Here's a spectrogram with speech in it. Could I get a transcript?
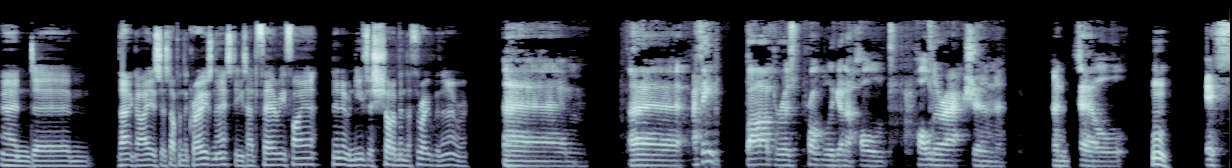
and um, that guy is just up in the crow's nest. He's had faerie fire, you know, and you've just shot him in the throat with an arrow. Um, uh, I think Barbara's probably going to hold hold her action until Hmm. if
